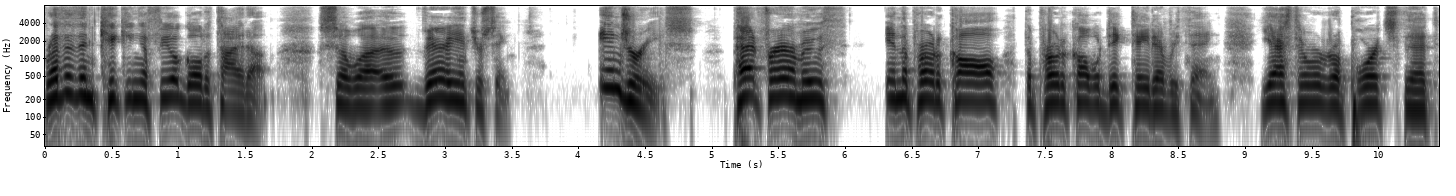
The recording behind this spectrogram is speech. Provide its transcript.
rather than kicking a field goal to tie it up. So, uh, very interesting. Injuries. Pat Freiermuth in the protocol, the protocol will dictate everything. Yes, there were reports that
